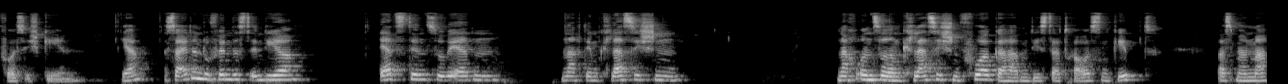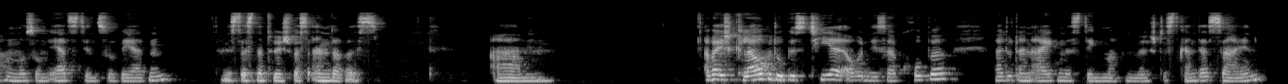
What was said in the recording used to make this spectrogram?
vor sich gehen. Ja, es sei denn, du findest in dir, Ärztin zu werden, nach dem klassischen, nach unseren klassischen Vorgaben, die es da draußen gibt, was man machen muss, um Ärztin zu werden, dann ist das natürlich was anderes. Ähm, aber ich glaube, du bist hier auch in dieser Gruppe, weil du dein eigenes Ding machen möchtest. Kann das sein?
